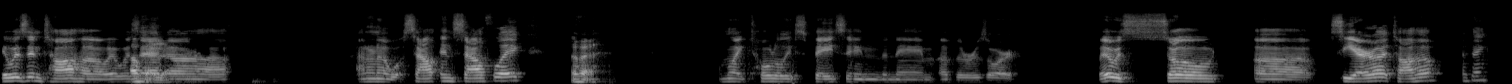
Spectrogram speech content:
It was in tahoe. It was Okay, at yeah. uh i don't know south in south lake okay. I'm like totally spacing the name of the resort it was so uh sierra at tahoe I think.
